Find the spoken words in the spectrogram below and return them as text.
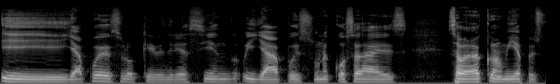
Y ya pues lo que vendría siendo, y ya pues una cosa es saber la economía, pues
